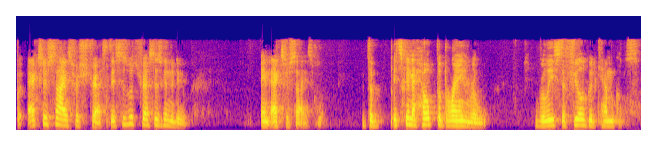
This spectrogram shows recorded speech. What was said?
But exercise for stress, this is what stress is going to do. And exercise, the, it's going to help the brain re- release the feel good chemicals.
